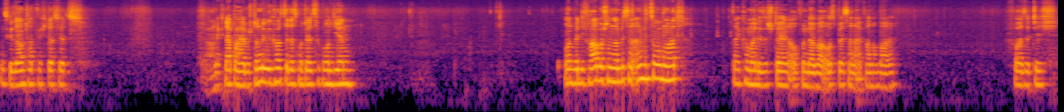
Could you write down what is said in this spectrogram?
Insgesamt hat mich das jetzt ja, eine knappe halbe Stunde gekostet, das Modell zu grundieren. Und wenn die Farbe schon so ein bisschen angezogen hat, dann kann man diese Stellen auch wunderbar ausbessern. Einfach nochmal vorsichtig.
